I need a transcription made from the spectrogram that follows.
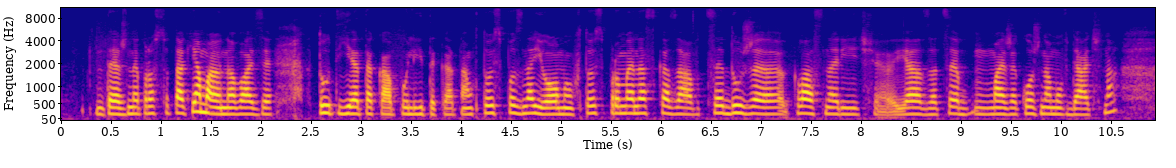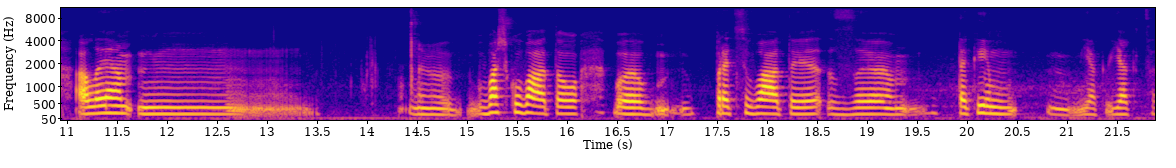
Теж не просто так. Я маю на увазі, тут є така політика, там хтось познайомив, хтось про мене сказав. Це дуже класна річ. Я за це майже кожному вдячна. Але е, важкувато е, працювати з таким. Як, як це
